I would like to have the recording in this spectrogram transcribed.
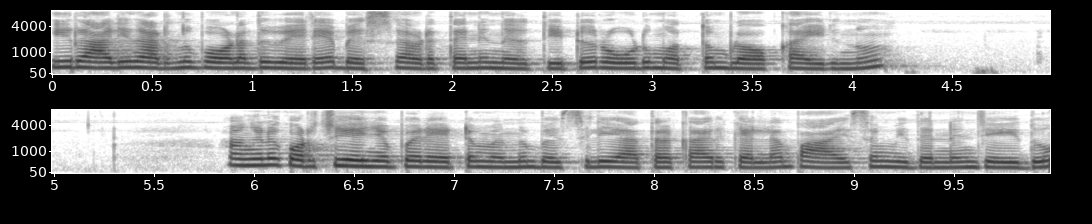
ഈ റാലി നടന്നു പോണത് വരെ ബസ് അവിടെ തന്നെ നിർത്തിയിട്ട്. റോഡ് മൊത്തം ബ്ലോക്കായിരുന്നു. അങ്ങനെ കുറച്ച് കഴിഞ്ഞപ്പോൾ ഒരേട്ടൻ വന്ന് ബസ്സിൽ യാത്രക്കാർക്കെല്ലാം പായസം വിതരണം ചെയ്തു.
